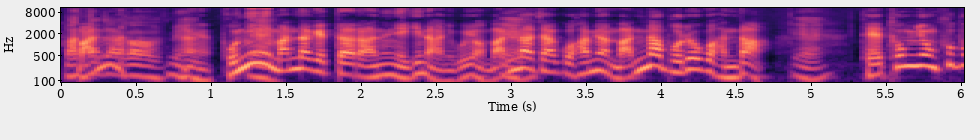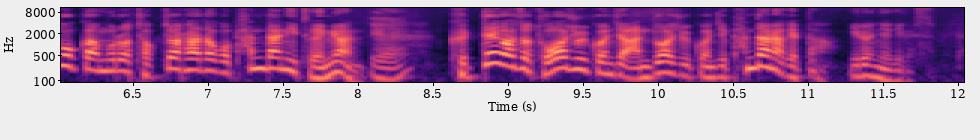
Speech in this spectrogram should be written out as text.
만나자고 만나, 하면 네, 본인이 예. 만나겠다라는 얘기는 아니고요. 만나자고 예. 하면 만나보려고 한다. 예. 대통령 후보감으로 적절하다고 판단이 되면 예. 그때 가서 도와줄 건지 안 도와줄 건지 판단하겠다 이런 얘기를 했습니다.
